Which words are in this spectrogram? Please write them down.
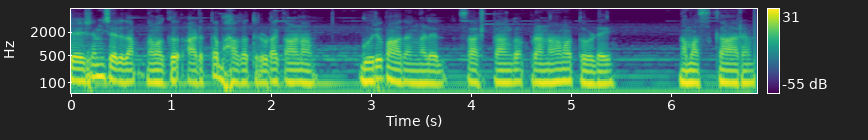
ശേഷം ചരിതം നമുക്ക് അടുത്ത ഭാഗത്തിലൂടെ കാണാം. ഗുരുപാദങ്ങളിൽ സാഷ്ടാംഗ പ്രണാമത്തോടെ നമസ്കാരം.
